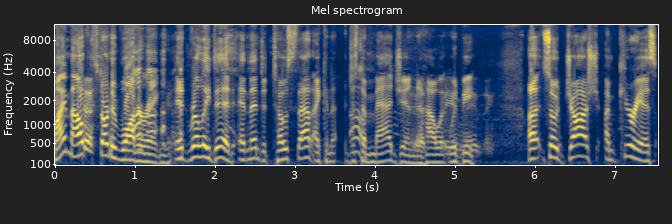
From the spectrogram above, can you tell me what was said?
my mouth started watering. It really did. And then to toast that, I can just Oh. imagine That's how it pretty would be. Amazing. Uh, so, Josh, I'm curious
